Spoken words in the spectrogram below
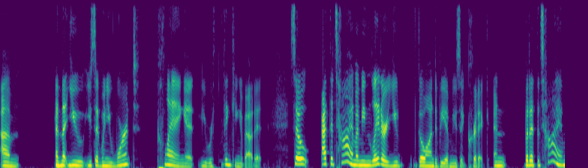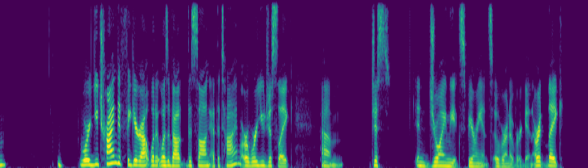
um, and that you you said when you weren't playing it, you were thinking about it. So at the time, I mean, later you go on to be a music critic, and but at the time, were you trying to figure out what it was about this song at the time, or were you just like, um, just enjoying the experience over and over again, or like,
